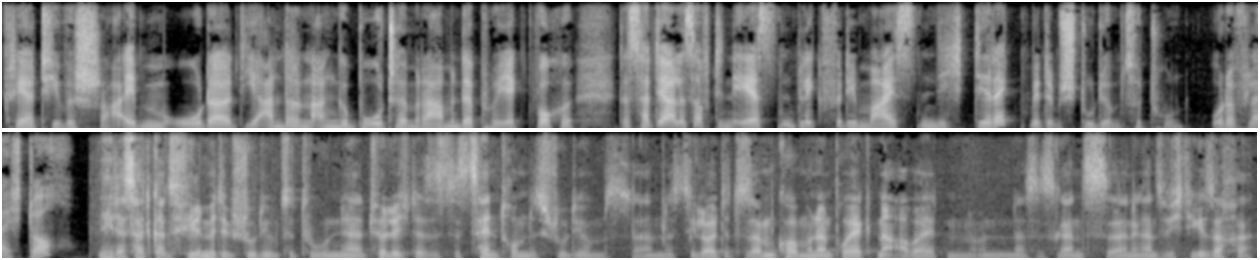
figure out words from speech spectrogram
kreatives Schreiben oder die anderen Angebote im Rahmen der Projektwoche, das hat ja alles auf den ersten Blick für die meisten nicht direkt mit dem Studium zu tun. Oder vielleicht doch? Nee, das hat ganz viel mit dem Studium zu tun. Ja, natürlich, das ist das Zentrum des Studiums, ähm, dass die Leute zusammenkommen und an Projekten arbeiten. Und das ist ganz, eine ganz wichtige Sache.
